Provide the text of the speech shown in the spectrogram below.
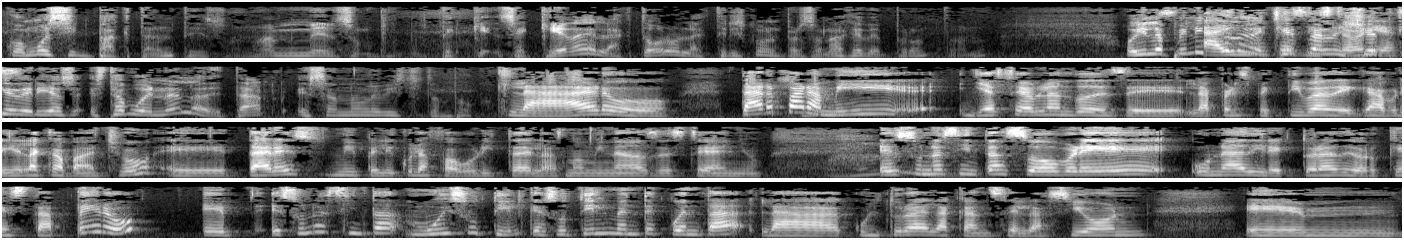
¿Cómo es impactante eso? ¿no? A mí me, se queda el actor o la actriz con el personaje de pronto, ¿no? Oye, la película de Kate Blanchett que verías, ¿está buena la de Tar? Esa no la he visto tampoco. Claro. Tar para mí, ya estoy hablando desde la perspectiva de Gabriela Camacho, eh, Tar es mi película favorita de las nominadas de este año. Ah. Es una cinta sobre una directora de orquesta, pero eh, es una cinta muy sutil, que sutilmente cuenta la cultura de la cancelación, eh,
